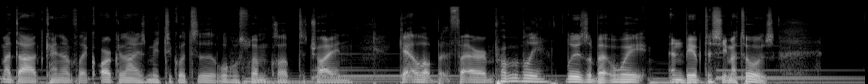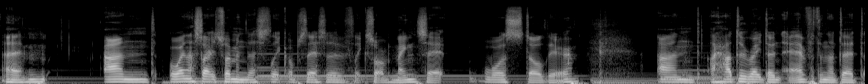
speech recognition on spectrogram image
my dad kind of like organized me to go to the local swim club to try and get a little bit fitter and probably lose a bit of weight and be able to see my toes. Um, and when I started swimming, this like obsessive like sort of mindset was still there, and I had to write down everything I did,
